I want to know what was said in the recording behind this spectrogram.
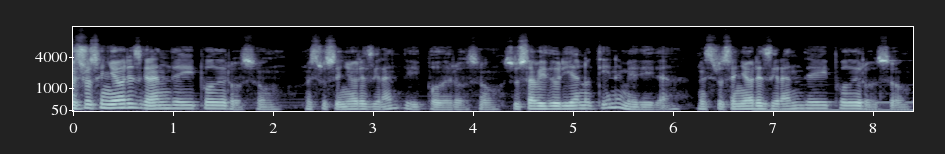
Nuestro Señor es grande y poderoso. Nuestro Señor es grande y poderoso. Su sabiduría no tiene medida. Nuestro Señor es grande y poderoso.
